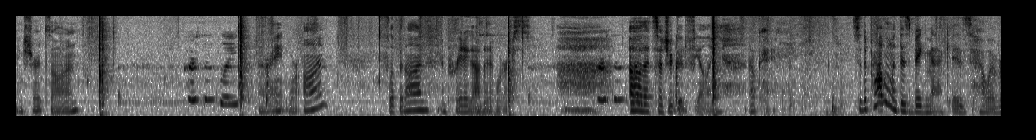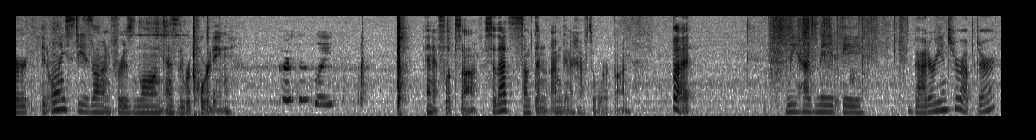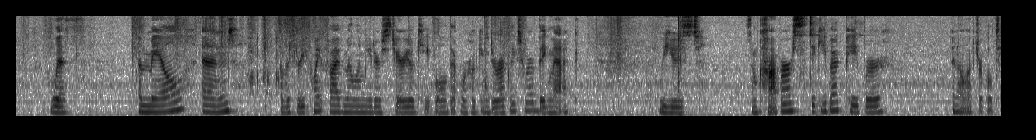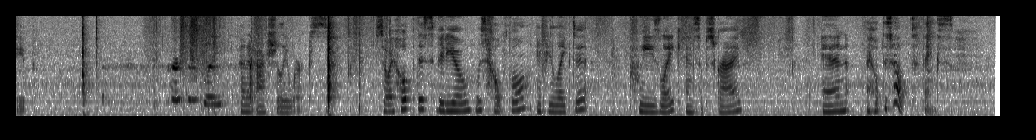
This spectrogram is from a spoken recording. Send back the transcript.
Make sure it's on. All right, we're on. Flip it on and pray to God that it works. Oh, that's such a good feeling. Okay. So the problem with this Big Mac is, however, it only stays on for as long as the recording and it flips off. So that's something I'm gonna have to work on. But we have made a battery interrupter with a male end of a 3.5 millimeter stereo cable that we're hooking directly to our Big Mac. We used some copper sticky back paper and electrical tape and it actually works. So I hope this video was helpful. If you liked it, please like and subscribe. And I hope this helped. Thanks.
